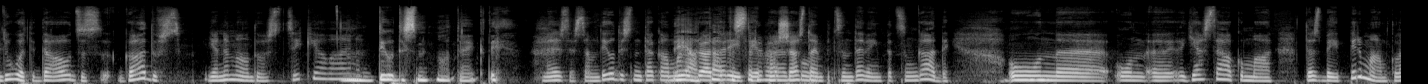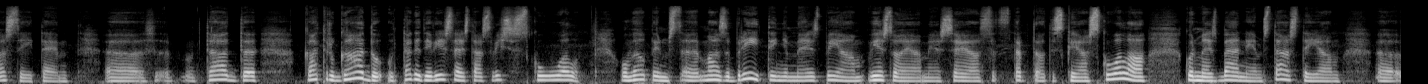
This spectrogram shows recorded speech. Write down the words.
ļoti daudzus gadus ja nemaldos, cik jau vaina? 20 noteikti. Mēs esam 20, tā kā, manuprāt, Jā, tā arī tie paši 18, 19 gadi. Un, eh, un, eh, ja sākumā tas bija pirmām klasītēm, tad katru gadu, tagad jau iesaistās visa skola. Un vēl pirms uh, maza brītiņa mēs bijām, viesojāmies šajā starptautiskajā skolā, kur mēs bērniem stāstījām uh,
